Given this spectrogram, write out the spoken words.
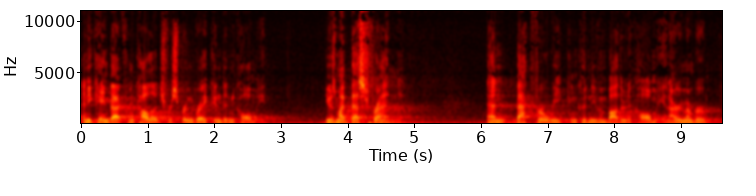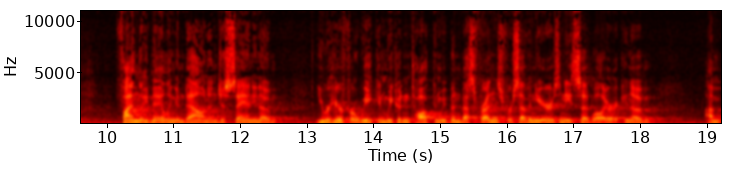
And he came back from college for spring break and didn't call me. He was my best friend. And back for a week and couldn't even bother to call me. And I remember finally nailing him down and just saying, you know, you were here for a week and we couldn't talk and we've been best friends for seven years. And he said, Well, Eric, you know, I'm,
